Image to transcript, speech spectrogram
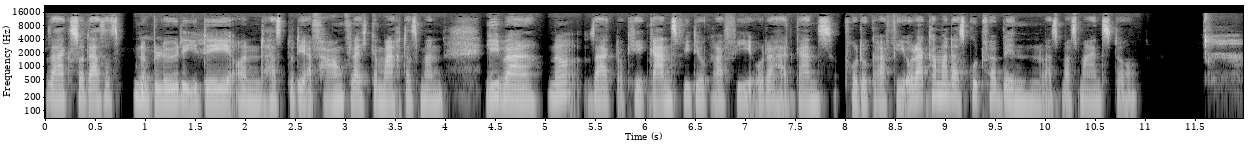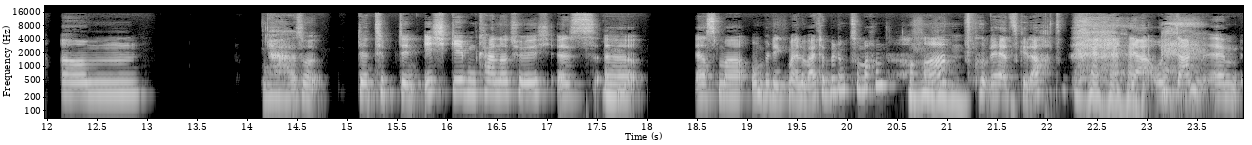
sagst du, das ist eine blöde Idee und hast du die Erfahrung vielleicht gemacht, dass man lieber ne, sagt, okay, ganz Videografie oder halt ganz Fotografie oder kann man das gut verbinden? Was, was meinst du? Ähm, ja, also der Tipp, den ich geben kann natürlich, ist mhm. äh, erstmal unbedingt meine Weiterbildung zu machen. Haha, wer hätte es gedacht? ja, und dann, ähm,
